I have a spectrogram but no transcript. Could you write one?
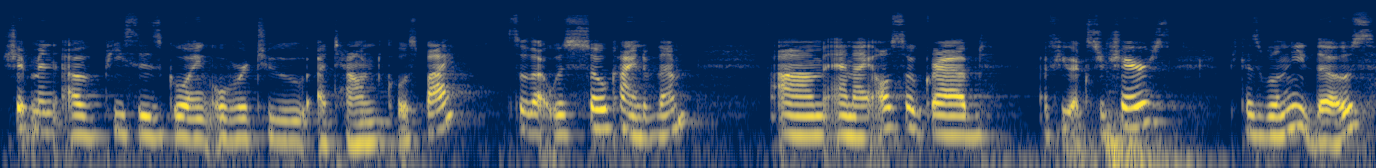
shipment of pieces going over to a town close by. So that was so kind of them. Um, and I also grabbed a few extra chairs because we'll need those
